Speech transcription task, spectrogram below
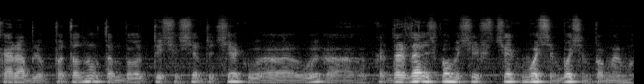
кораблю потонул, там было тысяча с чем-то чек, э, э, дождались помощи чек 8, 8, по-моему.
